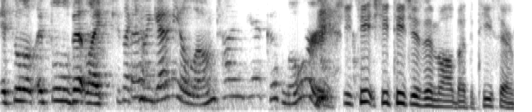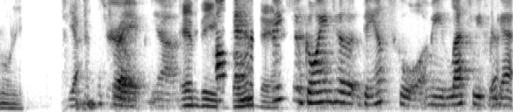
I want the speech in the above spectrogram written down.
It's a little. It's a little bit like She's like, can we get any alone time here? Good lord. She te- she teaches them all about the tea ceremony. Yeah. That's right. Yeah. And the Oh, and her dance. dreams of going to dance school. I mean, lest we forget.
